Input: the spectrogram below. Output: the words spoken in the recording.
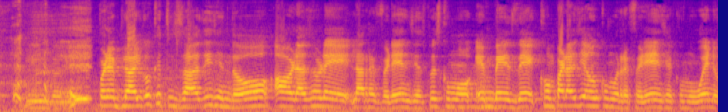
Lindo, lindo. Por ejemplo, algo que tú estabas diciendo ahora sobre las referencias, pues como en vez de comparación, como referencia, como bueno,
